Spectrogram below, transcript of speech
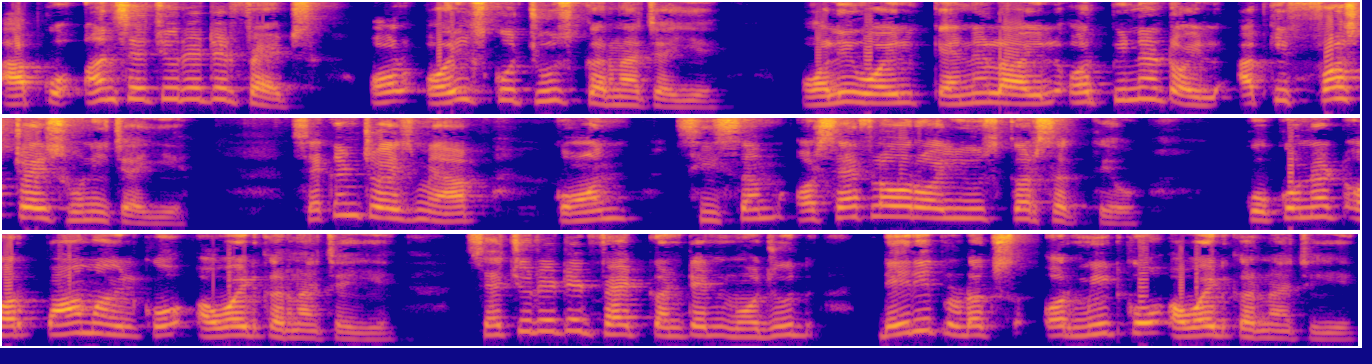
आपको अनसेचुरेटेड फैट्स और ऑयल्स को चूज़ करना चाहिए। ऑलिव ऑयल, कैनल ऑयल और पीनट ऑयल आपकी फ़र्स्ट चॉइस होनी चाहिए। सेकंड चॉइस में आप कॉर्न, सीसम और सेफ्लावर ऑयल यूज़ कर सकते हो। कोकोनट और पाम ऑयल को अवॉइड करना चाहिए। सेचुरेटेड फैट कंटेंट मौजूद डेयरी प्रोडक्ट्स और मीट को अवॉइड करना चाहिए।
